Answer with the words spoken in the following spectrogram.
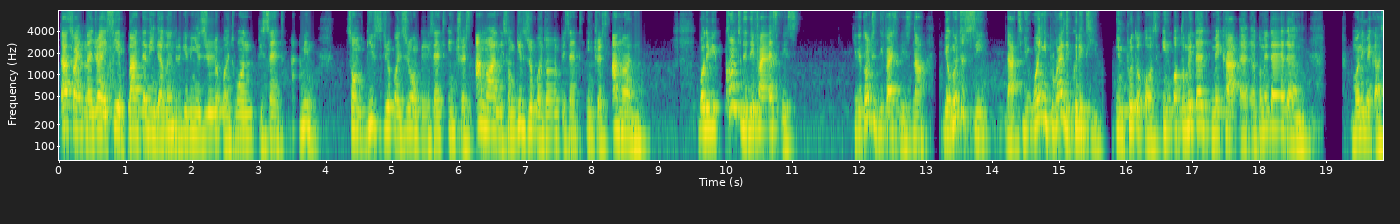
That's why in Nigeria, you see a bank telling they're going to be giving you 0.1%. I mean, some give 0.01% interest annually, some give 0.1% interest annually. But if you come to the DeFi space, if you come to DeFi space now, you're going to see that you, when you provide liquidity in protocols, in automated maker, uh, automated um, money makers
